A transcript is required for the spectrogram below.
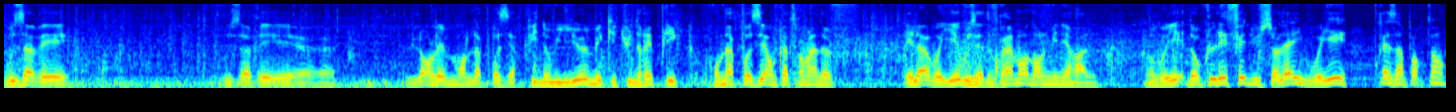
vous avez, vous avez euh, l'enlèvement de la proserpine au milieu, mais qui est une réplique qu'on a posée en 89. Et là, vous voyez, vous êtes vraiment dans le minéral. Donc, vous voyez, donc l'effet du soleil, vous voyez, très important.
